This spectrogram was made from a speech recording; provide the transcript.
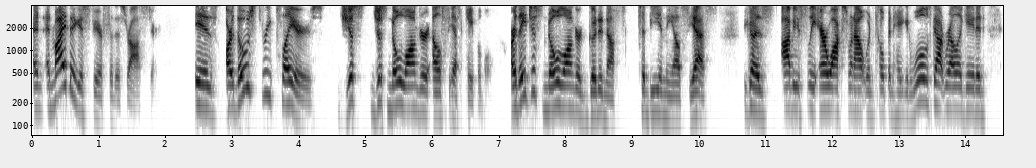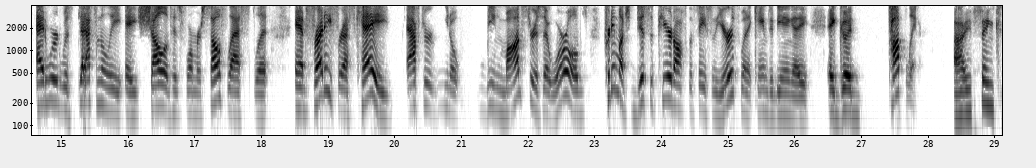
and and my biggest fear for this roster is are those three players just just no longer LCS capable? Are they just no longer good enough to be in the LCS? Because obviously Airwaks went out when Copenhagen Wolves got relegated. Edward was definitely a shell of his former self last split, and Freddie for SK after you know being monstrous at Worlds pretty much disappeared off the face of the earth when it came to being a a good top laner. I think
